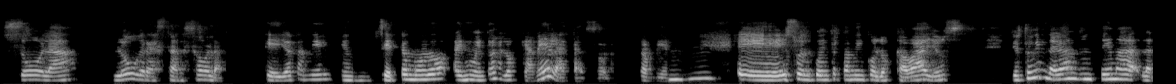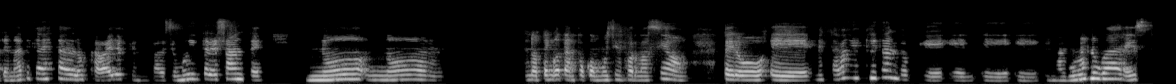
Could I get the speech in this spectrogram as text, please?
sola, logra estar sola, que ella también, en cierto modo, hay momentos en los que anhela estar sola también. su encuentro también con los caballos. Yo estuve indagando un tema, la temática esta de los caballos, que me pareció muy interesante. No, no, no tengo tampoco mucha información, pero eh, me estaban explicando que eh, eh, en algunos lugares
